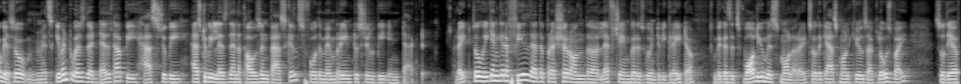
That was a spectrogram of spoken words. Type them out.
Okay, so mm, it's given to us that delta P has to be has to be less than a thousand pascals for the membrane to still be intact right? So we can get a feel that the pressure on the left chamber is going to be greater because its volume is smaller, right? So the gas molecules are close by, so they are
